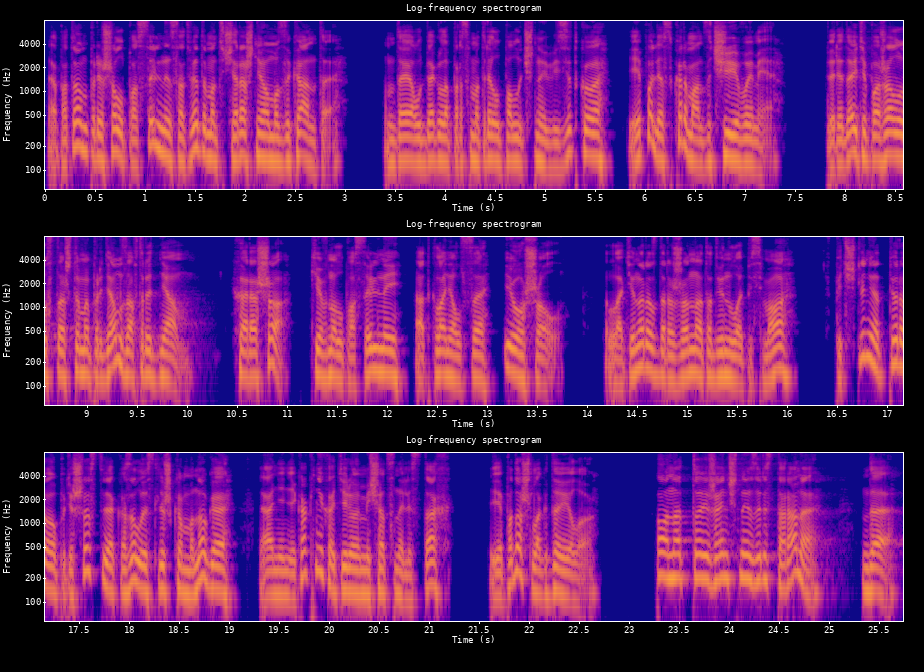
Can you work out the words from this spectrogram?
А потом пришёл посыльный с ответом от вчерашнего музыканта. Дейл бегло просмотрел полученную визитку и полез в карман за чаевыми. «Передайте, пожалуйста, что мы придём завтра днём». «Хорошо», — кивнул посыльный, откланялся и ушёл. Латина раздражённо отодвинула письмо. Впечатлений от первого путешествия оказалось слишком много, они никак не хотели умещаться на листах, и подошла к Дейлу. «Он от той женщины из ресторана?» «Да.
